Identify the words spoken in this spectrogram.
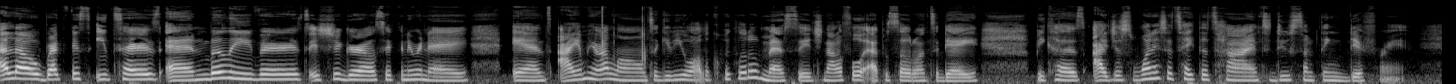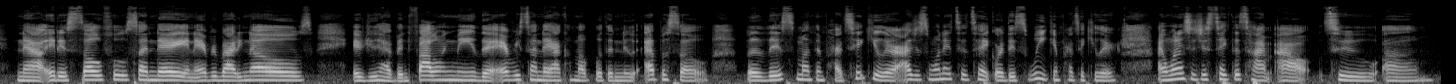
Hello, breakfast eaters and believers. It's your girl, Tiffany Renee, and I am here alone to give you all a quick little message, not a full episode on today, because I just wanted to take the time to do something different. Now, it is Soul Food Sunday, and everybody knows if you have been following me that every Sunday I come up with a new episode. But this month in particular, I just wanted to take, or this week in particular, I wanted to just take the time out to, um,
